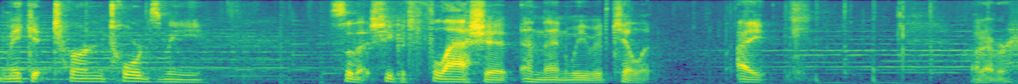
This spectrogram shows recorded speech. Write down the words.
make it turn towards me so that she could flash it and then we would kill it. I... Whatever.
